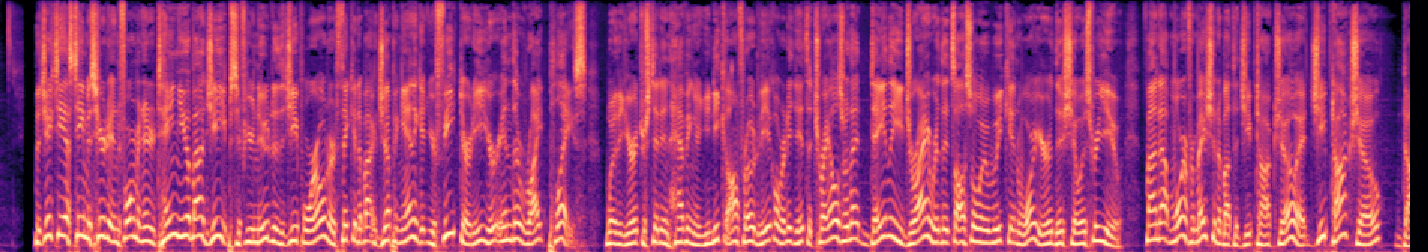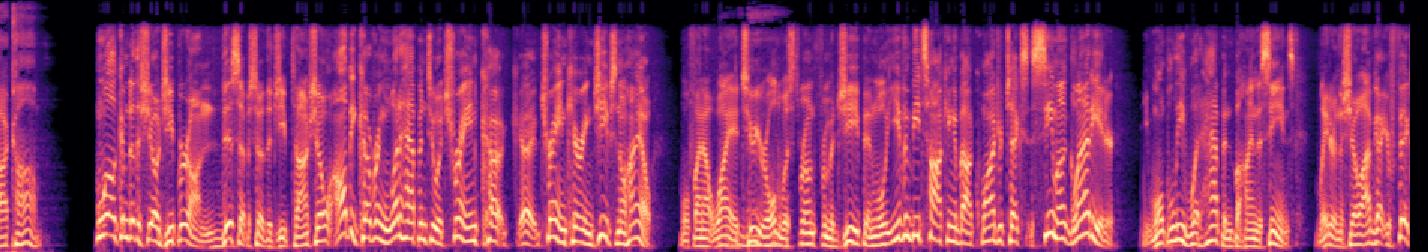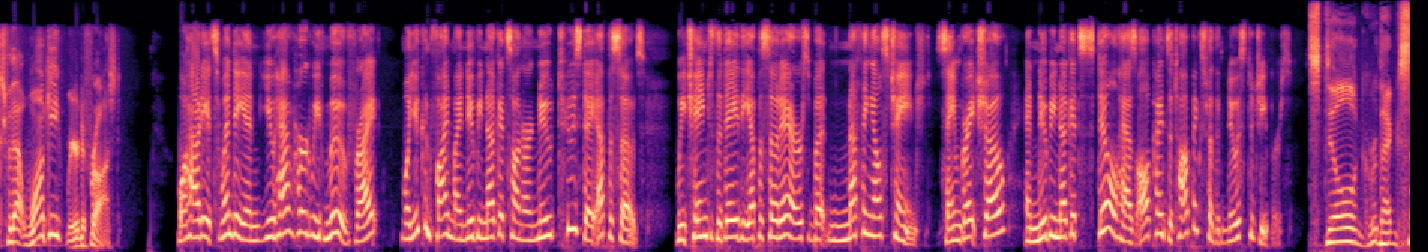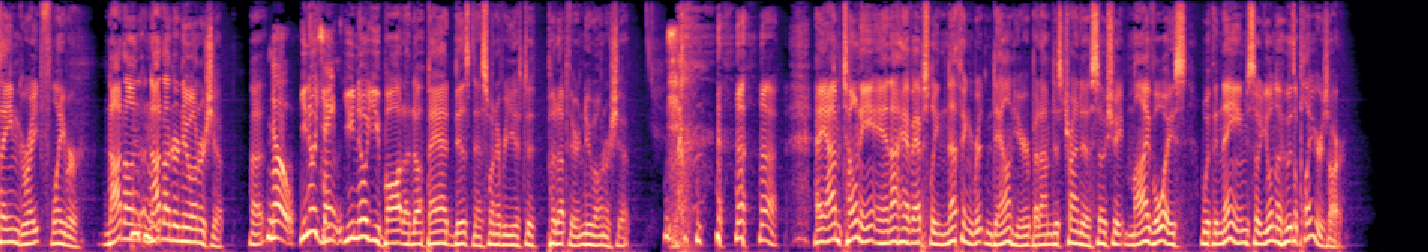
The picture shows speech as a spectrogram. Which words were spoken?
The JTS team is here to inform and entertain you about Jeeps. If you're new to the Jeep world or thinking about jumping in and getting your feet dirty, you're in the right place. Whether you're interested in having a unique off-road vehicle ready to hit the trails or that daily driver that's also a weekend warrior, this show is for you. Find out more information about the Jeep Talk Show at jeeptalkshow.com. Welcome to the show, Jeeper. On this episode of the Jeep Talk Show, I'll be covering what happened to a train ca- uh, train carrying Jeeps in Ohio. We'll find out why a two-year-old was thrown from a Jeep, and we'll even be talking about Quadratec's SEMA Gladiator. You won't believe what happened behind the scenes. Later in the show, I've got your fix for that wonky rear defrost. Well, howdy, it's Wendy, and you have heard we've moved, right? Well, you can find my newbie nuggets on our new Tuesday episodes. We changed the day the episode airs, but nothing else changed. Same great show, and Newbie Nuggets still has all kinds of topics for the newest of Jeepers. Still gr- that same great flavor. Not on, not under new ownership. Uh, No, You know, you, same. you know, you bought a, a bad business whenever you have to put up their new ownership. hey, I'm Tony, and I have absolutely nothing written down here, but I'm just trying to associate my voice with the names so you'll know who the players are.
